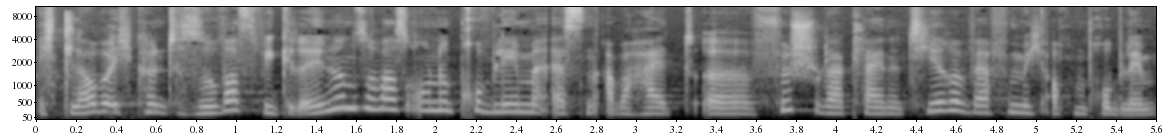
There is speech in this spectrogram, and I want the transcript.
Ich glaube, ich könnte sowas wie Grillen und sowas ohne Probleme essen, aber halt äh, Fisch oder kleine Tiere wäre für mich auch ein Problem.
